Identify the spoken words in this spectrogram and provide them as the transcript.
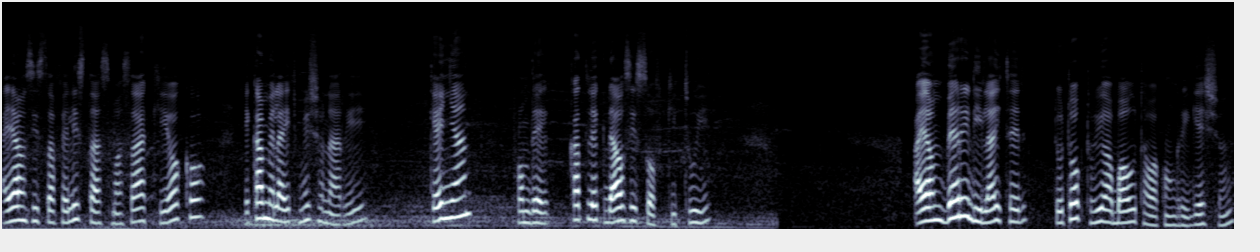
I am Sister Felicitas Masa Kioko, a Carmelite missionary, Kenyan, from the Catholic Diocese of Kitui. I am very delighted to talk to you about our congregation.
